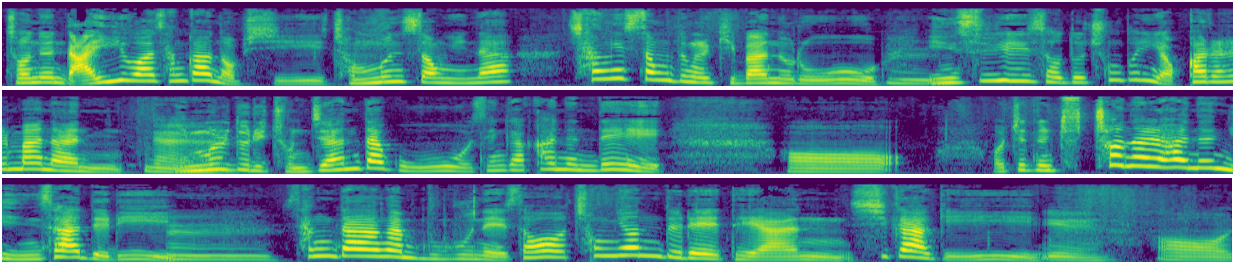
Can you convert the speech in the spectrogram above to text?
저는 나이와 상관없이 전문성이나 창의성 등을 기반으로 음. 인수위에서도 충분히 역할을 할 만한 네. 인물들이 존재한다고 생각하는데 어 어쨌든 추천을 하는 인사들이 음. 상당한 부분에서 청년들에 대한 시각이 예. 어.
